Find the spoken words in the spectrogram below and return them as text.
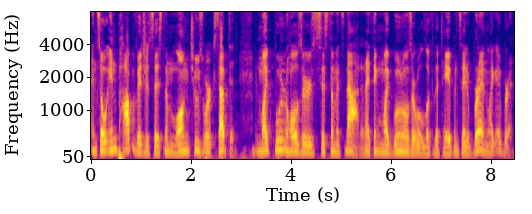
And so in Popovich's system, long twos were accepted. In Mike Budenholzer's system, it's not. And I think Mike Budenholzer will look at the tape and say to Bryn, like, hey, Bryn,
